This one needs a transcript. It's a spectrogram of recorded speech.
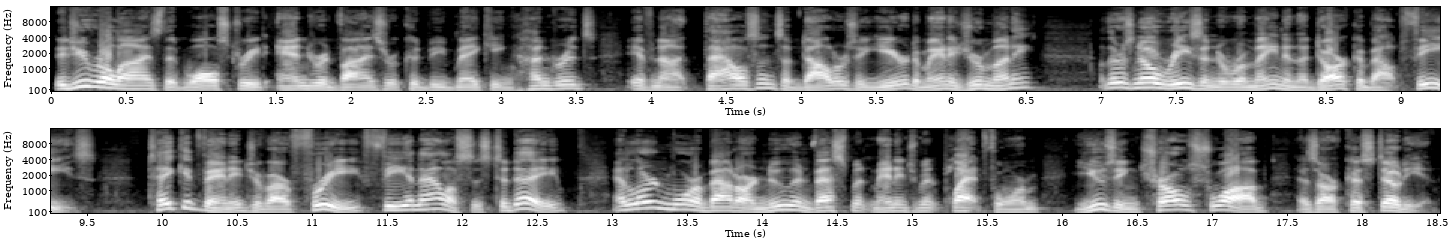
Did you realize that Wall Street and your advisor could be making hundreds, if not thousands, of dollars a year to manage your money? There's no reason to remain in the dark about fees. Take advantage of our free fee analysis today and learn more about our new investment management platform using Charles Schwab as our custodian.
